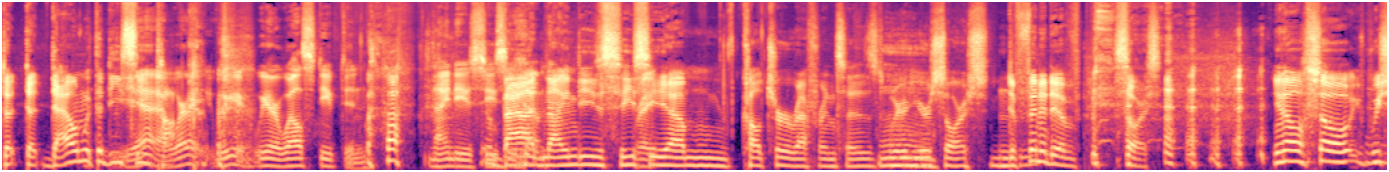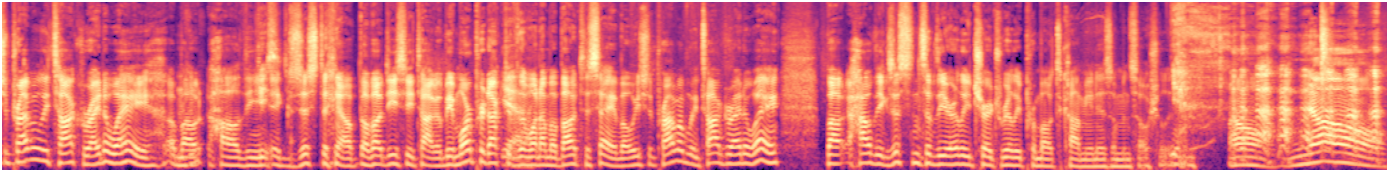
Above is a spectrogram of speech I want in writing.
D- d- down with the DC yeah, talk. We're, we we are well steeped in 90s CCM. Bad 90s CCM right. culture references. Mm. We're your source, mm-hmm. definitive source. You know, so we should probably talk right away about mm-hmm. how the DC existing you know, about DC talk. It'll be more productive yeah. than what I'm about to say, but we should probably talk right away about how the existence of the early church really promotes communism and socialism. Yeah. oh no,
